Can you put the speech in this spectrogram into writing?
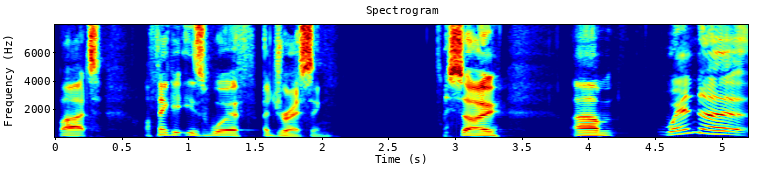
but I think it is worth addressing. So, um, when uh,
